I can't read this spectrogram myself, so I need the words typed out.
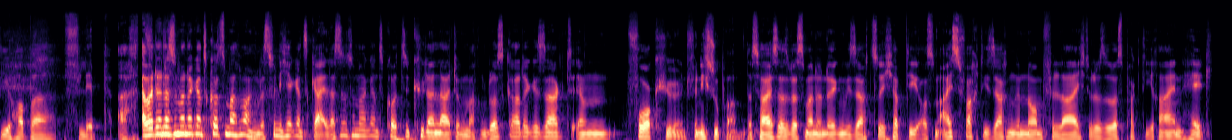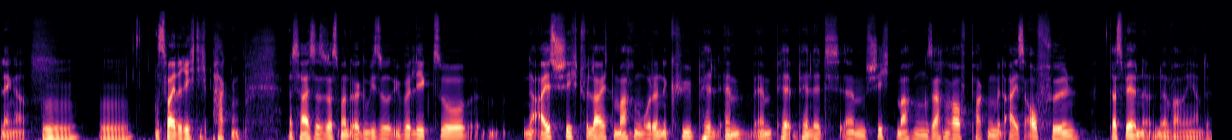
Die Hopper Flip 8. Aber dann lass uns mal da ganz kurz was machen. Das finde ich ja ganz geil. Lass uns mal ganz kurz eine Kühlanleitung machen. Du hast gerade gesagt, ähm, vorkühlen. Finde ich super. Das heißt also, dass man dann irgendwie sagt, so, ich habe die aus dem Eisfach, die Sachen genommen vielleicht oder sowas, pack die rein, hält länger. Das zweite richtig packen. Das heißt also, dass man irgendwie so überlegt, so eine Eisschicht vielleicht machen oder eine Kühlpellet-Schicht machen, Sachen raufpacken, mit Eis auffüllen. Das wäre eine, eine Variante.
